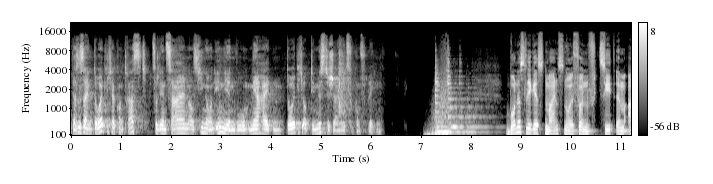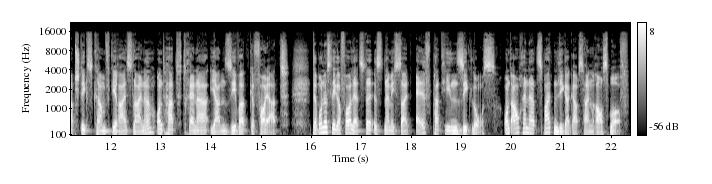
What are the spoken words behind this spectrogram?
Das ist ein deutlicher Kontrast zu den Zahlen aus China und Indien, wo Mehrheiten deutlich optimistischer in die Zukunft blicken. Bundesligist Mainz 05 zieht im Abstiegskampf die Reißleine und hat Trainer Jan Sievert gefeuert. Der Bundesliga-Vorletzte ist nämlich seit elf Partien sieglos. Und auch in der zweiten Liga gab es einen Rauswurf.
